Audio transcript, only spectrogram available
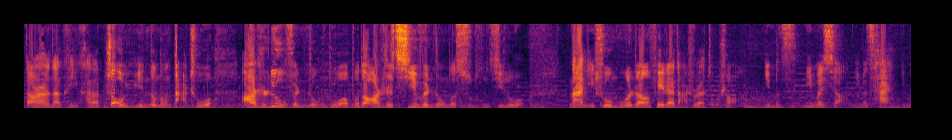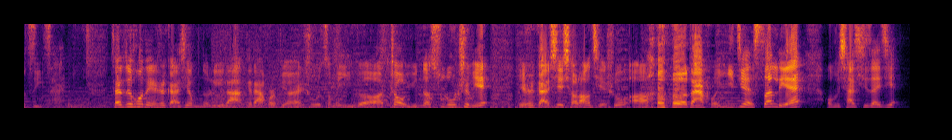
当然呢，可以看到赵云都能打出二十六分钟多，不到二十七分钟的速通记录，那你说魔张飞再打出来多少？你们自你们想，你们猜，你们自己猜。在最后呢，也是感谢我们的绿蓝给大家伙表现出这么一个赵云的速通视频，也是感谢小狼解说啊，大家伙儿一键三连，我们下期再见。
